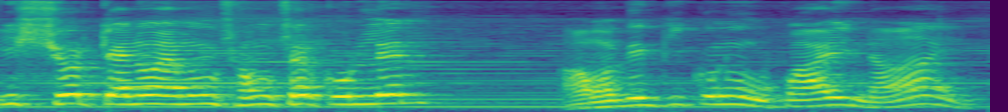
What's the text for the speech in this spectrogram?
ঈশ্বর কেন এমন সংসার করলেন? আমাদের কি কোনো উপায় নাই?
